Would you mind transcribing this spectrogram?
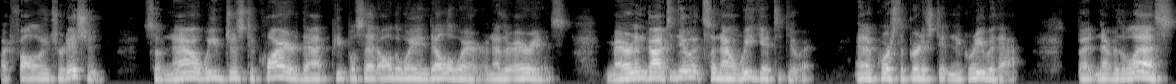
by following tradition. So now we've just acquired that. People said all the way in Delaware and other areas. Maryland got to do it, so now we get to do it. And of course, the British didn't agree with that. But nevertheless,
